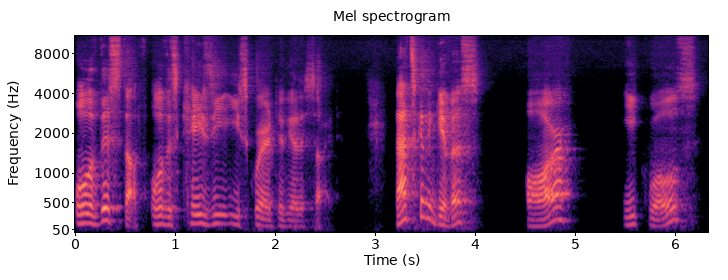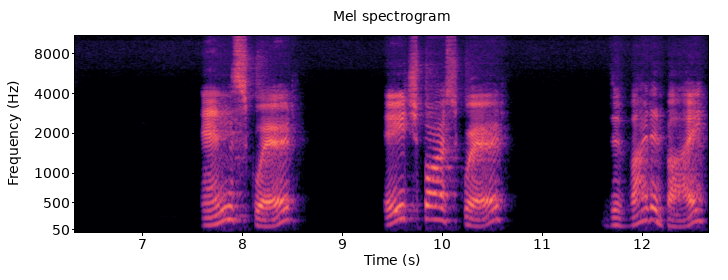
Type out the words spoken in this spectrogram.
all of this stuff, all of this KZE squared to the other side. That's going to give us R equals N squared H bar squared divided by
